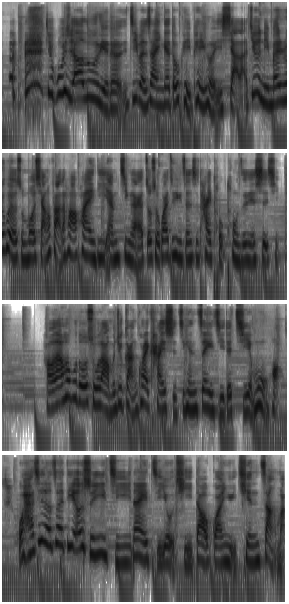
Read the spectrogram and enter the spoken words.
就不需要露脸的，基本上应该都可以配合一下啦。就你们如果有什么想法的话，欢迎 DM 进来。左手怪最近真是太头痛这件事情。好啦，话不多说了，我们就赶快开始今天这一集的节目哈。我还记得在第二十一集那一集有提到关于天葬嘛，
